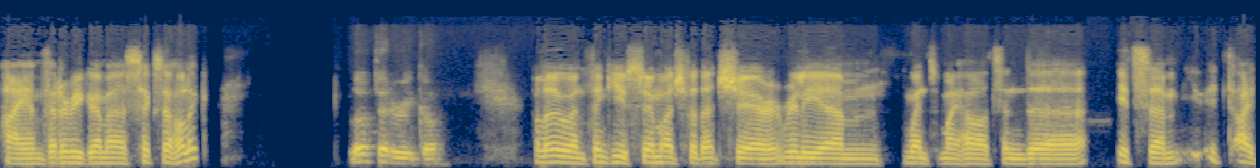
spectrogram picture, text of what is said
I'm Federico. I'm a sexaholic. Hello, Federico. Hello, and thank you so much for that share. It really um, went to my heart, and uh, it's um, it, I,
